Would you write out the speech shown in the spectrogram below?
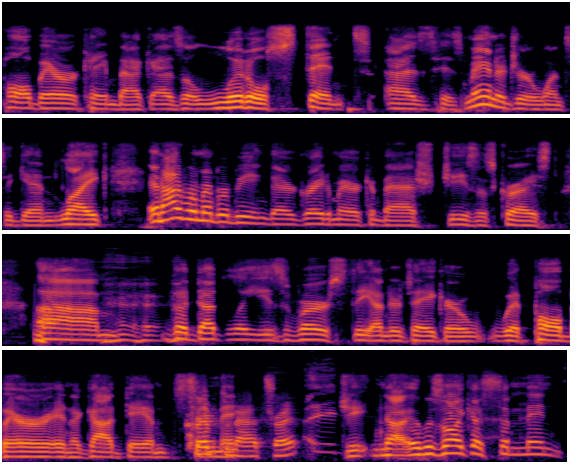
Paul Bearer came back as a little stint as his manager once again. Like, and I remember being there, Great American Bash, Jesus Christ. Um, the Dudleys versus the Undertaker with Paul Bearer in a goddamn crypt cement. match, right? Gee, no, it was like a cement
